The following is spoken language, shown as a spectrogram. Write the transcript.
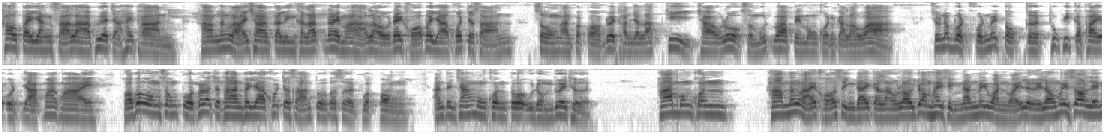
เข้าไปยังศาลาเพื่อจะให้ทานพามทั้งหลายชาวกลิงคลัตได้มาหาเราได้ขอพยาคตจสารทรงอันประกอบด้วยธัญลักษณ์ที่ชาวโลกสมมุติว่าเป็นมงคลกับเราว่า ชนบทฝนไม่ตกเกิดทุกพิกภัยอดอยากมากมาย ขอพระองค์ทรงโปรดพระราชทานพยาโคจสารตัวประเสริฐพวกพอง อันเป็นช้างมงคลตัวอุดมด้วยเถิด พามมงคลพามทั้งหลายขอสิ่งใดกับเราเราย่อมให้สิ่งนั้นไม่หวั่นไหวเลย เราไม่ซ่อนเล้น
